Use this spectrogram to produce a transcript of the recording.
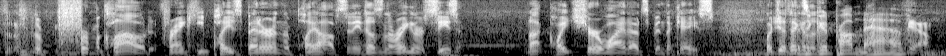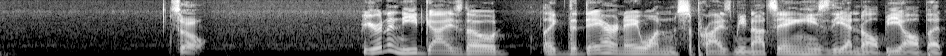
For McLeod, Frank, he plays better in the playoffs than he does in the regular season. Not quite sure why that's been the case. What do you think? It's a the- good problem to have. yeah. So You're going to need guys, though. Like the Desharnais one surprised me. Not saying he's the end all be all, but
